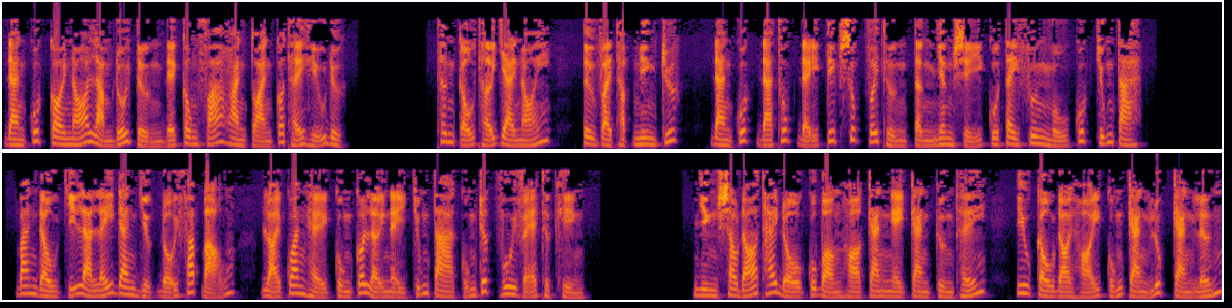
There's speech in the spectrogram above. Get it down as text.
đan quốc coi nó làm đối tượng để công phá hoàn toàn có thể hiểu được. Thân cậu thở dài nói, từ vài thập niên trước, đan quốc đã thúc đẩy tiếp xúc với thượng tầng nhân sĩ của Tây Phương Ngũ Quốc chúng ta. Ban đầu chỉ là lấy đan dược đổi pháp bảo, loại quan hệ cùng có lợi này chúng ta cũng rất vui vẻ thực hiện. Nhưng sau đó thái độ của bọn họ càng ngày càng cường thế, yêu cầu đòi hỏi cũng càng lúc càng lớn,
